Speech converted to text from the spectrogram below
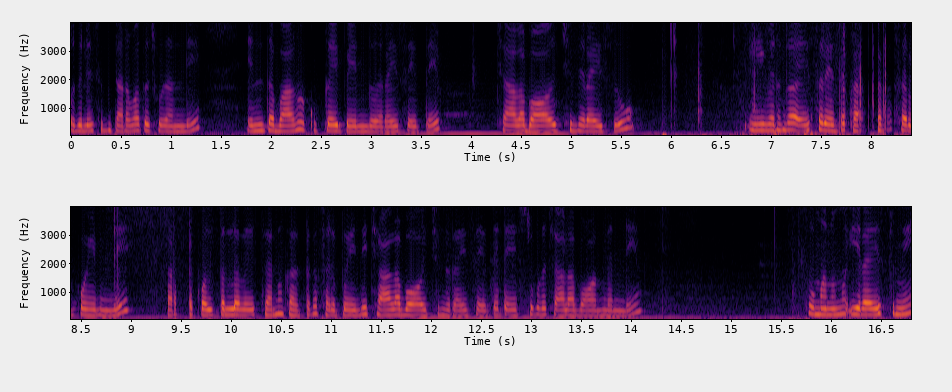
వదిలేసిన తర్వాత చూడండి ఎంత బాగా కుక్ అయిపోయిందో రైస్ అయితే. చాలా బాగా వచ్చింది రైసు. ఈవెన్గా వేసరి అయితే కరెక్ట్గా సరిపోయింది. కరెక్ట్ కొలతల్లో వేసాను కరెక్ట్గా సరిపోయింది. చాలా బాగా వచ్చింది రైస్ అయితే. టేస్ట్ కూడా చాలా బాగుందండి. సో మనము ఈ రైస్ని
